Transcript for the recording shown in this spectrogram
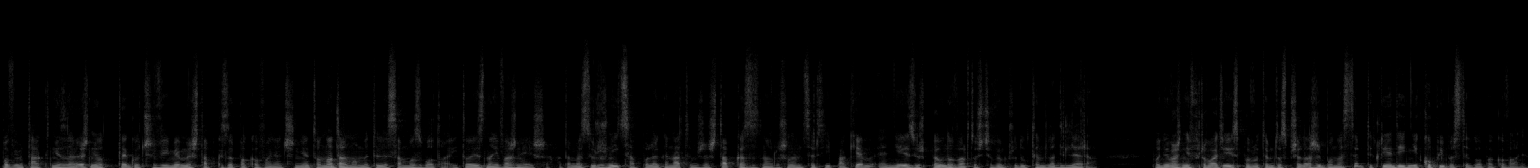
Powiem tak, niezależnie od tego, czy wyjmiemy sztabkę z opakowania, czy nie, to nadal mamy tyle samo złota i to jest najważniejsze. Natomiast różnica polega na tym, że sztabka z naruszonym certipakiem nie jest już pełnowartościowym produktem dla dealera, ponieważ nie wprowadzi jej z powrotem do sprzedaży, bo następny klient jej nie kupi bez tego opakowania.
